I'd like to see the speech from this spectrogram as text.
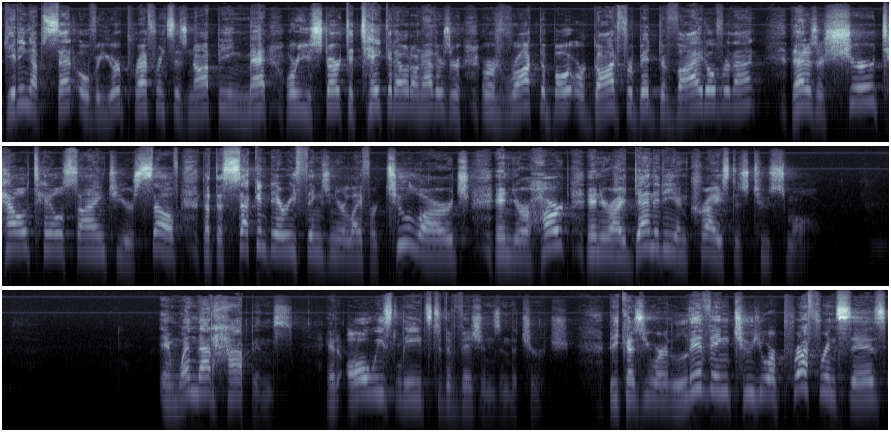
getting upset over your preferences not being met, or you start to take it out on others, or, or rock the boat, or God forbid, divide over that, that is a sure telltale sign to yourself that the secondary things in your life are too large, and your heart and your identity in Christ is too small. And when that happens, it always leads to divisions in the church because you are living to your preferences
